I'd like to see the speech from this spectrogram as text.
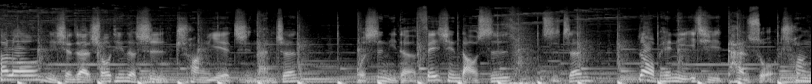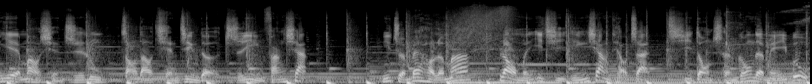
Hello，你现在收听的是《创业指南针》，我是你的飞行导师指针，让我陪你一起探索创业冒险之路，找到前进的指引方向。你准备好了吗？让我们一起迎向挑战，启动成功的每一步。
